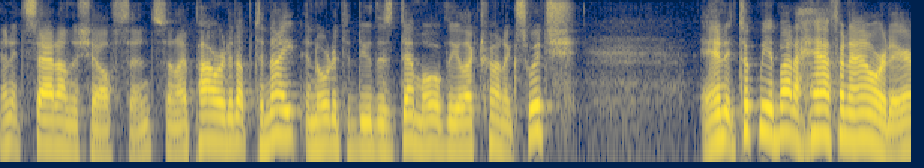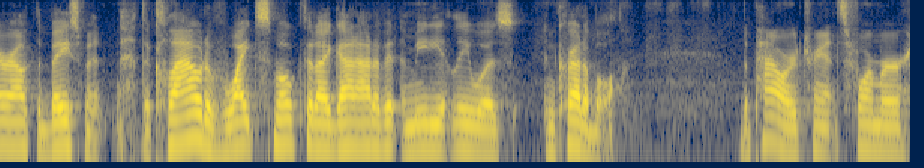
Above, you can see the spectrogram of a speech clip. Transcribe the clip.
And it sat on the shelf since and I powered it up tonight in order to do this demo of the electronic switch. And it took me about a half an hour to air out the basement. The cloud of white smoke that I got out of it immediately was incredible. The power transformer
